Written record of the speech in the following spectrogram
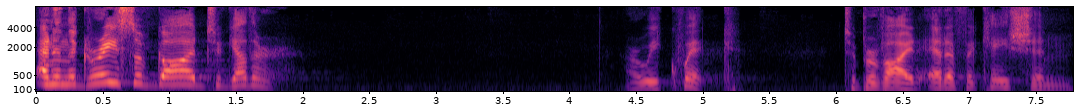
and in the grace of God together? Are we quick to provide edification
